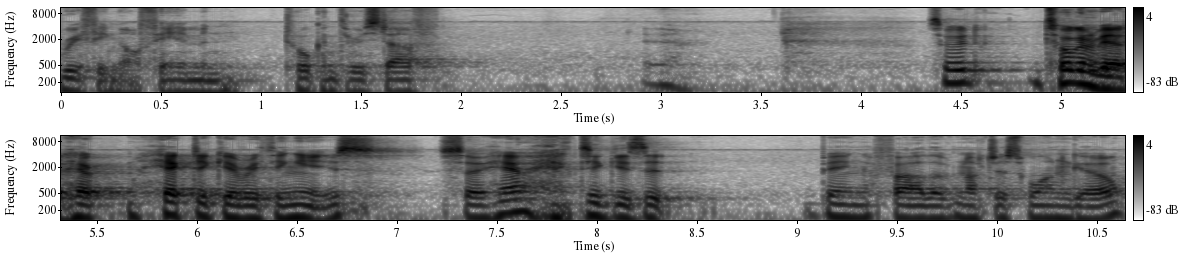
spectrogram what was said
riffing off him and talking through stuff. So, we're talking about how hectic everything is. So, how hectic is it being a father of not just one girl,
